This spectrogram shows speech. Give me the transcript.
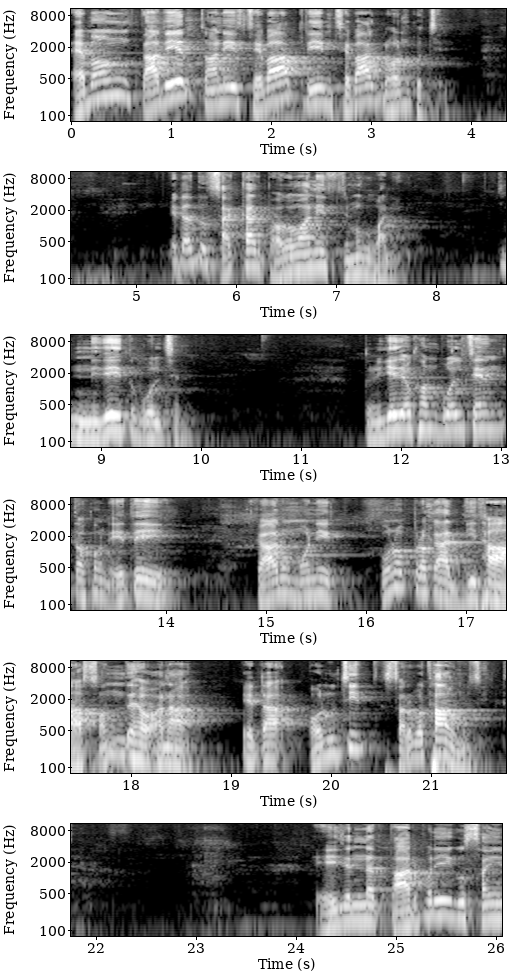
এবং তাদের প্রাণের সেবা, প্রেম সেবা গ্রহণ করছেন। এটা তো সাক্ষাৎ ভগবানের শ্রীমুখ বাণী নিজেই তো বলছেন। তো নিজে যখন বলছেন, তখন এতে কারও মনে কোনো প্রকার দ্বিধা, সন্দেহ আনা, এটা অনুচিত, সর্বথা অনুচিত। এই জন্য তারপরেই গোস্বামী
